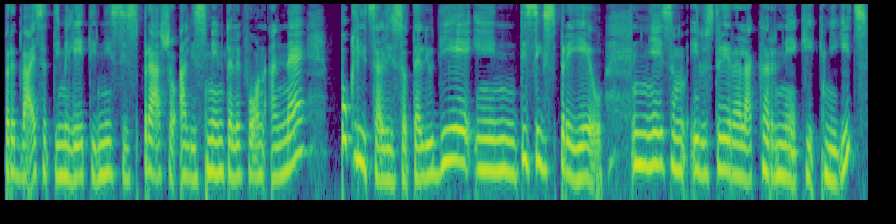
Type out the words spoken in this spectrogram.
pred 20 leti nisi sprašal, ali smem telefon ali ne. Poklicali so te ljudje in ti si jih sprejel. Njej sem ilustrirala kar nekaj knjigic.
